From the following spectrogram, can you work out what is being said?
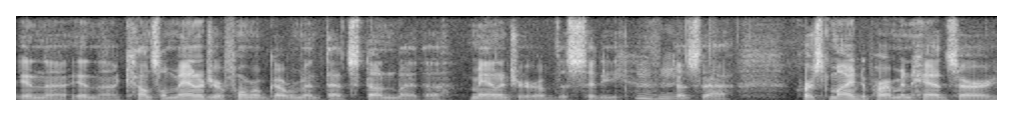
in the in the council manager form of government, that's done by the manager of the city. that Does that? Of course, my department heads are,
